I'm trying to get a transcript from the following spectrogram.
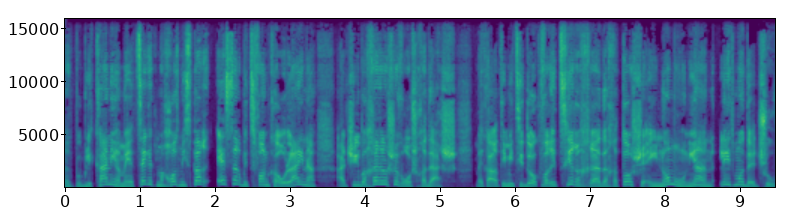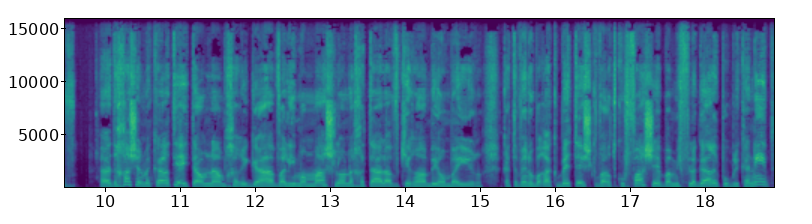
רפובליקני המייצג את מחוז מספר 10 בצפון קרוליינה, עד שייבחר יושב ראש חדש. מקארתי מצידו כבר הצהיר אחרי הדחתו שאינו מעוניין להתמודד שוב. ההדחה של מקארתי הייתה אמנם חריגה, אבל היא ממש לא נחתה עליו כרעם ביום בהיר. כתבנו ברק בטש כבר תקופה שבמפלגה הרפובליקנית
